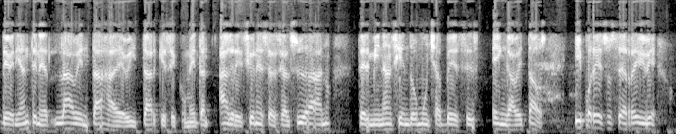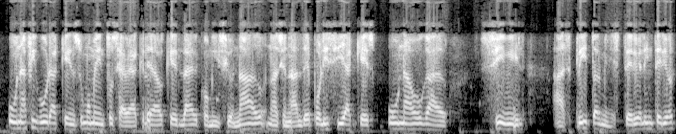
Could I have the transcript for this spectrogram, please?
deberían tener la ventaja de evitar que se cometan agresiones hacia el ciudadano terminan siendo muchas veces engavetados. Y por eso se revive una figura que en su momento se había creado que es la del comisionado nacional de policía que es un abogado civil adscrito al Ministerio del Interior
